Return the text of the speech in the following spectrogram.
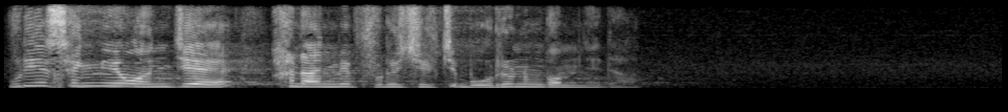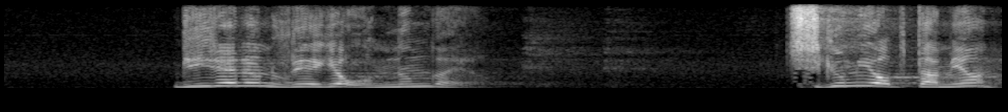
우리의 생명 언제 하나님이 부르실지 모르는 겁니다. 미래는 우리에게 없는 거예요. 지금이 없다면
